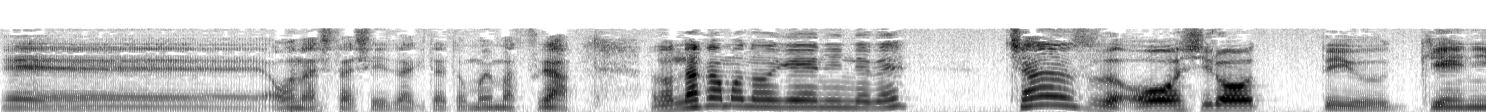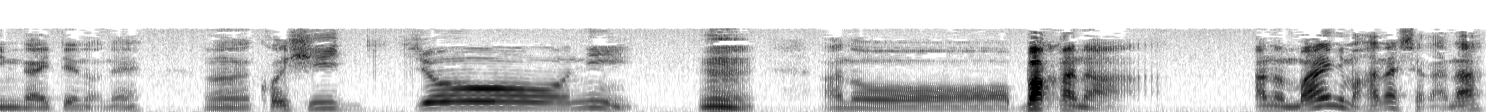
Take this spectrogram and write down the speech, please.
えー、お話しさせていただきたいと思いますが、あの、仲間の芸人でね、チャンス大城っていう芸人がいてのね、うん、これ非常に、うん、あのー、バカなあの、前にも話したかな、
